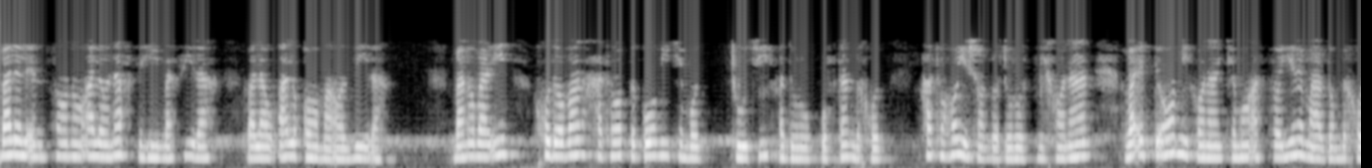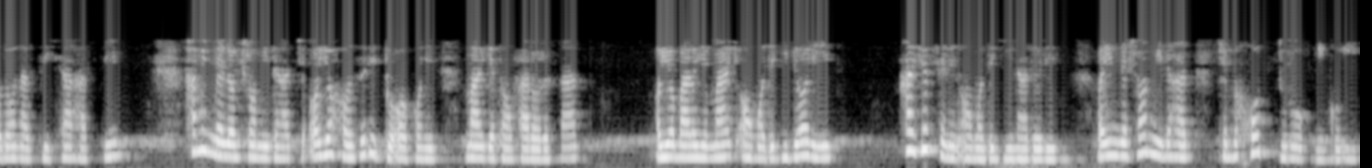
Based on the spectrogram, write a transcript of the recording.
بل الانسان علی نفسه بصیره ولو القا معاذیره. بنابراین خداوند خطاب به قومی که با توجیه و دروغ گفتن به خود خطاهایشان را درست می‌خوانند و ادعا می‌کنند که ما از سایر مردم به خدا نزدیکتر هستیم. همین ملاک را می‌دهد که آیا حاضرید دعا کنید مرگتان فرا رسد؟ آیا برای مرگ آمادگی دارید؟ هرگز چنین آمادگی ندارید و این نشان می‌دهد که به خود دروغ می‌گویید.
